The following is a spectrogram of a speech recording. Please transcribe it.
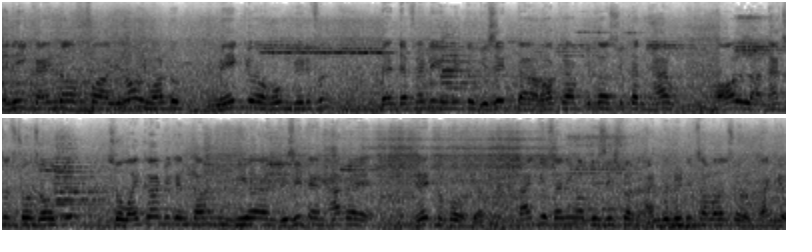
any kind of uh, you know you want to make your home beautiful, then definitely you need to visit uh, Rockraft because you can have all uh, natural stones over here. So why can't you can come here and visit and have a great look over here. Thank you signing off this Ishwar and we'll meet in some other showroom. Thank you.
